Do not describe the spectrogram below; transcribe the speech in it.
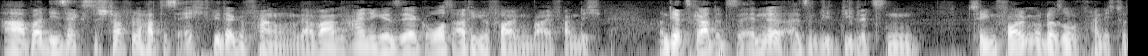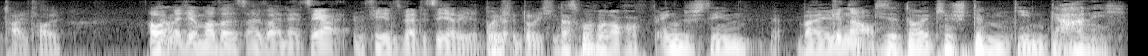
Aber die sechste Staffel hat es echt wieder gefangen. Da waren einige sehr großartige Folgen bei, fand ich. Und jetzt gerade das Ende, also die, die letzten zehn Folgen oder so, fand ich total toll. How I Ja. Met Your Mother ist also eine sehr empfehlenswerte Serie, durch und, durch. Das muss man auch auf Englisch sehen, weil Genau. die, diese deutschen Stimmen gehen gar nicht.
